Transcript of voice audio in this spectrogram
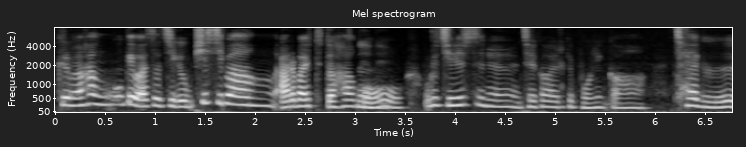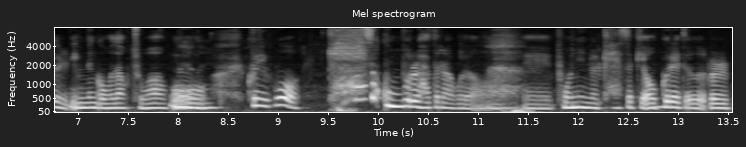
그러면 한국에 와서 지금 PC방 아르바이트도 하고 우리 지니스는 제가 이렇게 보니까 책을 읽는 거 워낙 좋아하고. 그리고 계속 공부를 하더라고요. 예, 본인을 계속 업그레이드를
